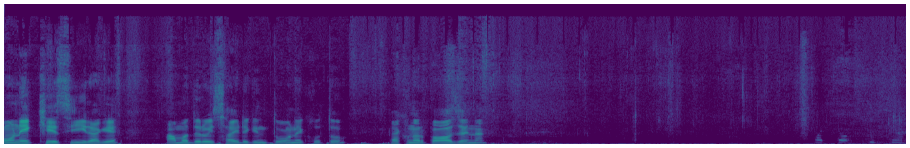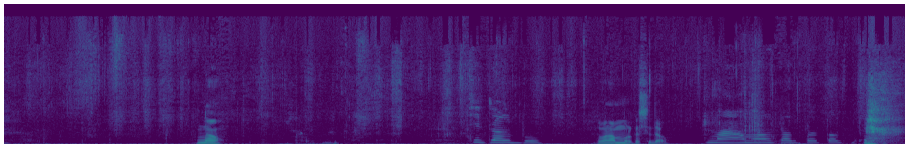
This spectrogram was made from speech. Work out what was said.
অনেক খেয়েছি এর আগে। আমাদের ওই সাইডে কিন্তু অনেক হতো। এখন আর পাওয়া যায় না। নাও। তোমার আম্মুর কাছে দাও।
